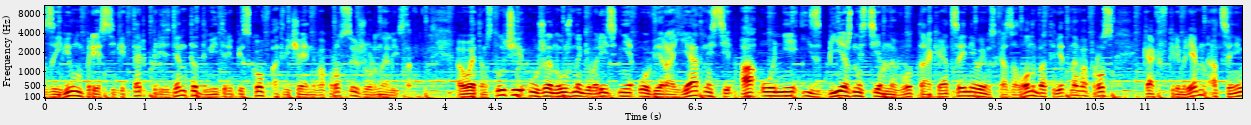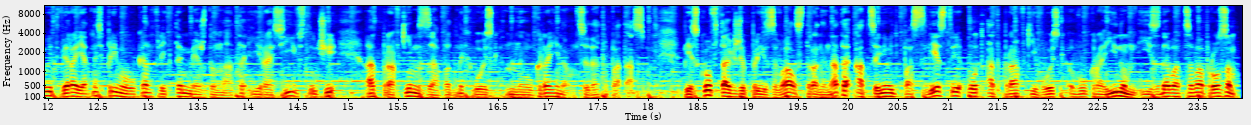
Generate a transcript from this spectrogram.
заявил пресс-секретарь президента Дмитрий Песков, отвечая на вопросы журналистов. В этом случае уже нужно говорить не о вероятности, а о неизбежности. Вот так и оцениваем, сказал он в ответ на вопрос, как в Кремле оценивает вероятность прямого конфликта между НАТО и Россией в случае отправки западных войск на Украину. Цитата по ТАСС. Песков также призвал страны НАТО оценивать последствия от отправки войск в Украину и задаваться вопросом,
